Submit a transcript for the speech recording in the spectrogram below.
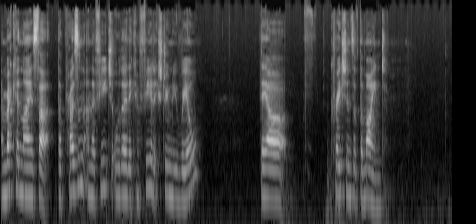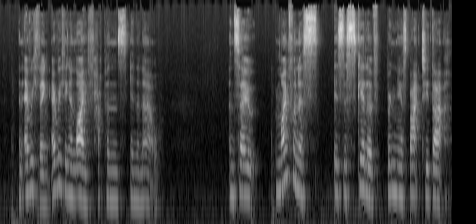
and recognize that the present and the future, although they can feel extremely real, they are creations of the mind. And everything, everything in life happens in the now. And so mindfulness is the skill of bringing us back to that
